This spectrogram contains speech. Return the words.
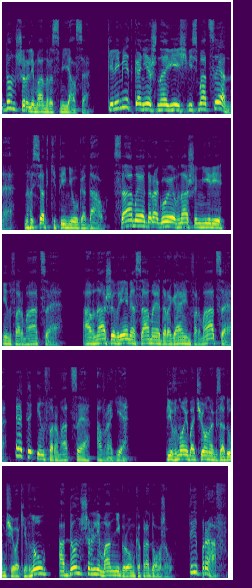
Дон Шарлеман рассмеялся. «Келемит, конечно, вещь весьма ценная, но все-таки ты не угадал. Самое дорогое в нашем мире — информация. А в наше время самая дорогая информация — это информация о враге». Пивной бочонок задумчиво кивнул, а Дон Шарлеман негромко продолжил. «Ты прав.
